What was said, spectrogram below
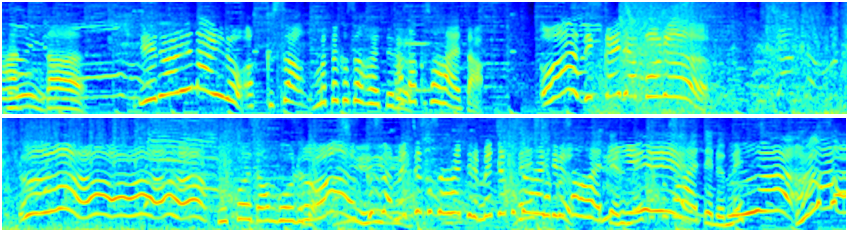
やった。出られないのあ草。また草生えてる。また草生えた。うわでっかいダンボール。うわあでかい段ボールだ。草めっちゃ草生えてるめっちゃ草生えてる。生えてるめっちゃ生えてるめっちゃうわ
